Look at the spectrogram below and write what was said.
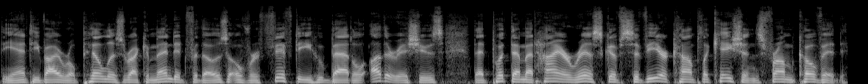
The antiviral pill is recommended for those over 50 who battle other issues that put them at higher risk of severe complications from COVID.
